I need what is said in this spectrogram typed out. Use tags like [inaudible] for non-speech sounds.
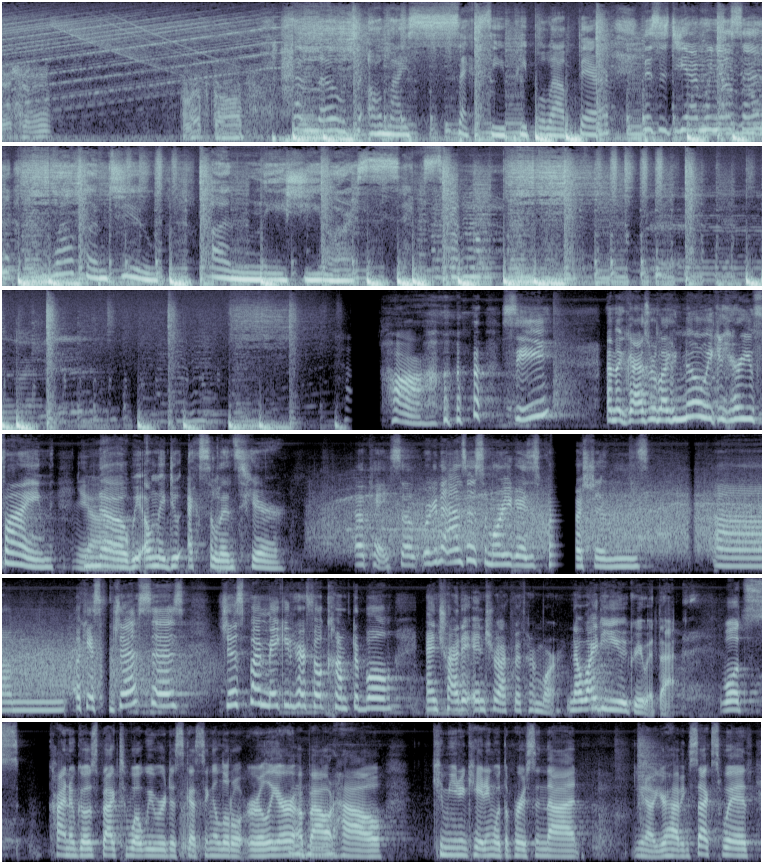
Ignition. Liftoff. Hello to all my sexy people out there. This is Deanne Munoz and welcome to Unleash Your Sex. Huh. [laughs] See? And the guys were like, no, we can hear you fine. Yeah. No, we only do excellence here. Okay, so we're gonna answer some more of you guys' questions. Um, okay, so Jeff says, just by making her feel comfortable and try to interact with her more. Now, why do you agree with that? Well, it's kind of goes back to what we were discussing a little earlier about how communicating with the person that you know you're having sex with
